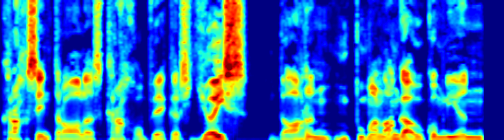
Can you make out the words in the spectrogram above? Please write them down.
kragsentrales, kragopwekkers juis daar in Mpumalanga? Hoekom nie in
